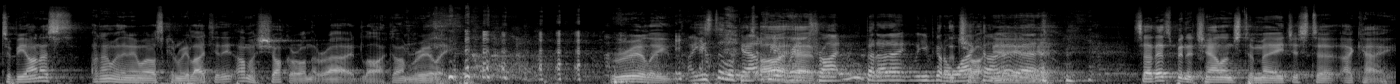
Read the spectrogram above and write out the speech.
to be honest, I don't know whether anyone else can relate to this. I'm a shocker on the road. Like I'm really, really. I used to look out for I your red Triton, but I don't. You've got a the white tri- car. yeah, yeah, yeah. yeah. So that's been a challenge to me, just to okay,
